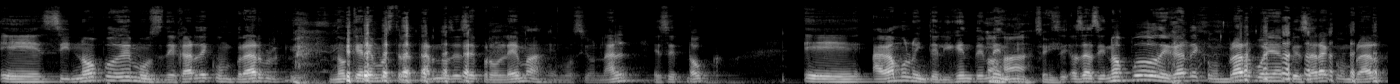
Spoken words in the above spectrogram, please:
Eh, si no podemos dejar de comprar porque no queremos tratarnos de ese problema emocional, ese TOC, eh, hagámoslo inteligentemente. o sea, si no puedo dejar de comprar, voy a empezar a comprar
